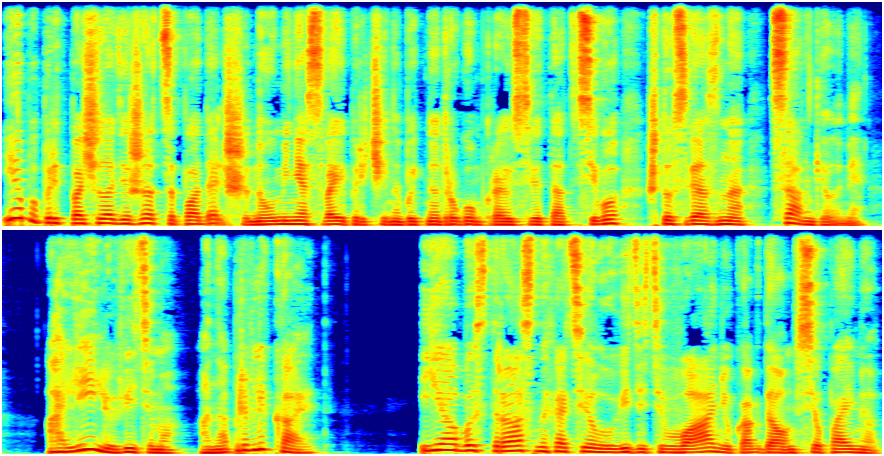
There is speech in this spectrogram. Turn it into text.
Я бы предпочла держаться подальше, но у меня свои причины быть на другом краю света от всего, что связано с ангелами. А Лилю, видимо, она привлекает. Я бы страстно хотела увидеть Ваню, когда он все поймет.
